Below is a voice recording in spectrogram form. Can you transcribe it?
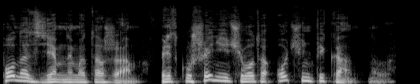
по надземным этажам в предвкушении чего-то очень пикантного.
